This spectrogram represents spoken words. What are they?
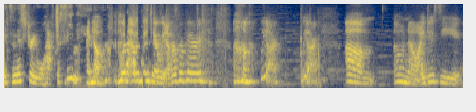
it's a mystery. We'll have to see. I know. I was going to say, are we ever prepared? Um, we are. We are. Um, oh no, I do see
